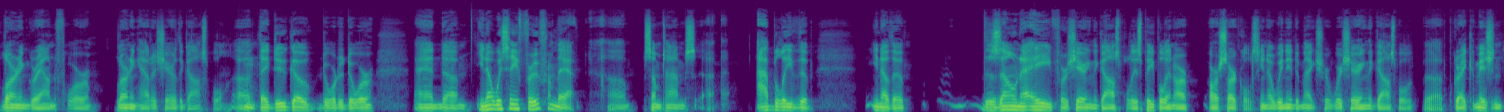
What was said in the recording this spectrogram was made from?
learning ground for learning how to share the gospel. Uh, They do go door to door, and um, you know we see fruit from that. Um sometimes, Uh, I believe the you know the the zone A for sharing the gospel is people in our our circles. You know, we need to make sure we're sharing the gospel. Uh, Great Commission,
